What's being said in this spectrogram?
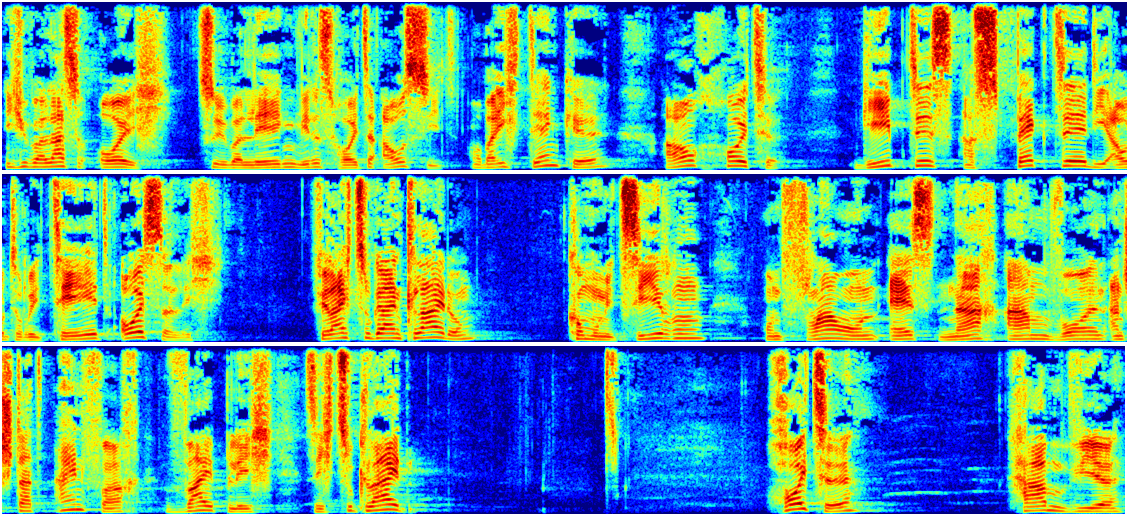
Ich überlasse euch zu überlegen, wie das heute aussieht. Aber ich denke, auch heute gibt es Aspekte, die Autorität äußerlich, vielleicht sogar in Kleidung, kommunizieren und Frauen es nachahmen wollen, anstatt einfach weiblich sich zu kleiden. Heute haben wir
